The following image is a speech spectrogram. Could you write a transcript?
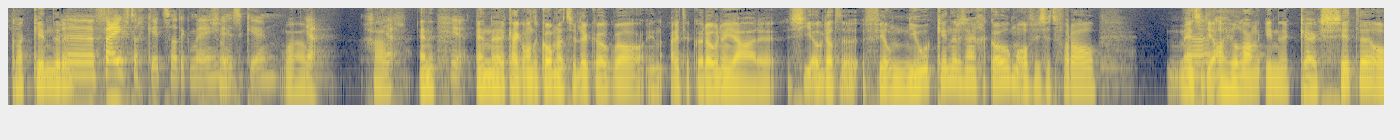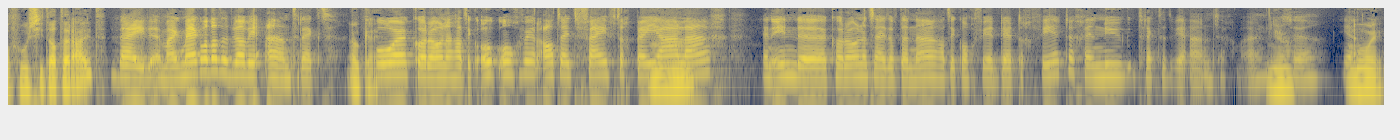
qua kinderen? 50 kids had ik mee Zo. deze keer. Wauw. Ja. Gaaf. En, en uh, kijk, want er komen natuurlijk ook wel in, uit de coronajaren. Zie je ook dat er veel nieuwe kinderen zijn gekomen? Of is het vooral mensen die al heel lang in de kerk zitten? Of hoe ziet dat eruit? Beide. Maar ik merk wel dat het wel weer aantrekt. Okay. Voor corona had ik ook ongeveer altijd 50 per jaar mm -hmm. laag. En in de coronatijd of daarna had ik ongeveer 30, 40. En nu trekt het weer aan, zeg maar. Ja, dus, uh, ja. mooi.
